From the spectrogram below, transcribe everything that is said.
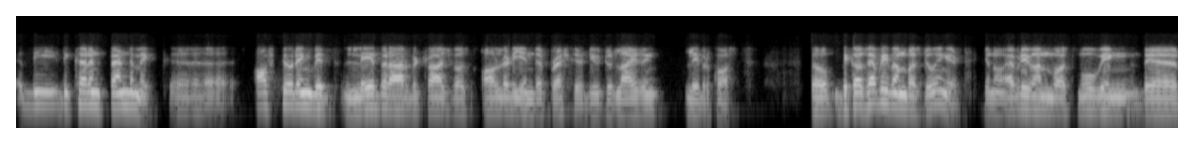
the the current pandemic uh, offshoring with labor arbitrage was already under pressure due to rising labor costs so because everyone was doing it, you know, everyone was moving their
